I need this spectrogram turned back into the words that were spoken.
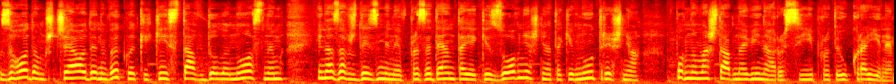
Згодом ще один виклик, який став доленосним і назавжди змінив президента, як і зовнішньо, так і внутрішньо. Повномасштабна війна Росії проти України.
